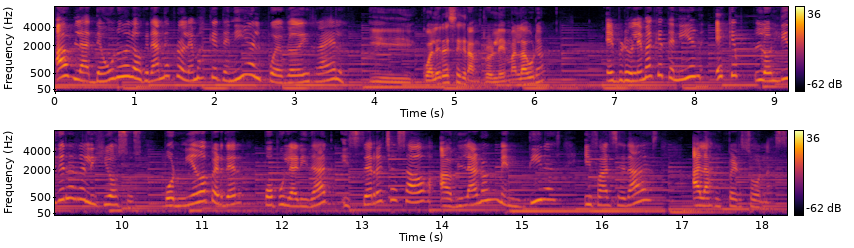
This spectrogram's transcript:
habla de uno de los grandes problemas que tenía el pueblo de Israel. ¿Y cuál era ese gran problema, Laura? El problema que tenían es que los líderes religiosos, por miedo a perder popularidad y ser rechazados, hablaron mentiras y falsedades a las personas.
